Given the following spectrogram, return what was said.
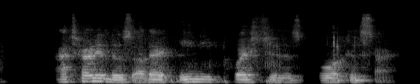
I turn it loose, are there any questions or concerns?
